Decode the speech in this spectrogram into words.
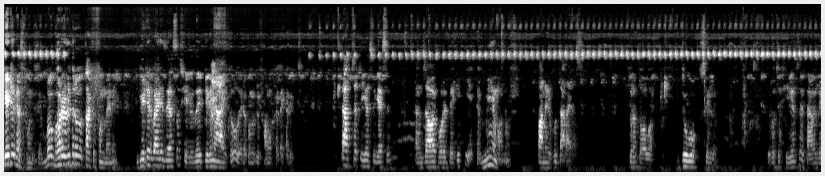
গেটের কাছে ফোন দিচ্ছে। ঘরের ভিতরেও তাকে ফোন দেয়নি। গেটের বাইরে যে আছে, সে এখানে আয় তো, এরকম একটু সমস্যা দেখা দিচ্ছে। আচ্ছা ঠিক আছে, গেছে। যাওয়ার পরে দেখে কি একটা মেয়ে মানুষ পানির উপর দাঁড়ায় আছে। তোরা তো অবাক যুবক, ছেলে। বলছে, ঠিক আছে, তাহলে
